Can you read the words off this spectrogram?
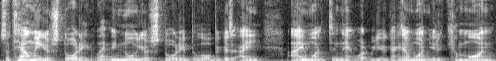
So tell me your story. Let me know your story below because I I want to network with you guys. I want you to come on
